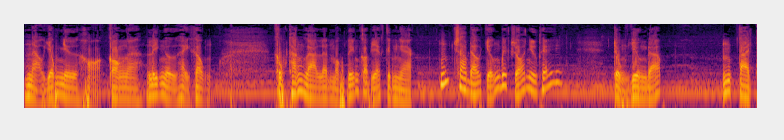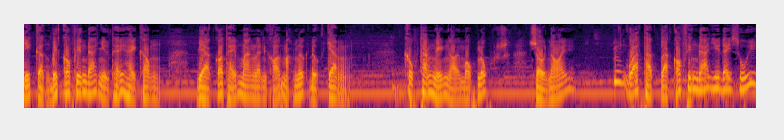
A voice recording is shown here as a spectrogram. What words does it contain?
Nào giống như họ, con à, Lý Ngự hay không? Khúc thắng la lên một tiếng có vẻ kinh ngạc. Ừ, sao đạo trưởng biết rõ như thế? Trùng Dương đáp. Ừ, ta chỉ cần biết có phiến đá như thế hay không và có thể mang lên khỏi mặt nước được chăng? Khúc Thắng nghĩ ngợi một lúc, rồi nói, Quả thật là có phiến đá dưới đáy suối,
